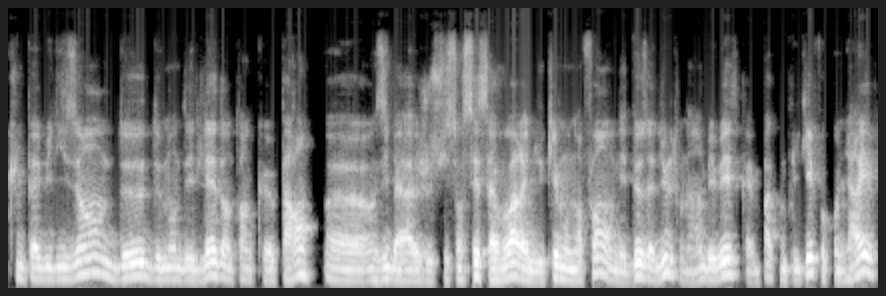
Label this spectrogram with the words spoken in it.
culpabilisant de demander de l'aide en tant que parent. Euh, on se dit, bah, je suis censé savoir éduquer mon enfant, on est deux adultes, on a un bébé, c'est quand même pas compliqué, il faut qu'on y arrive,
